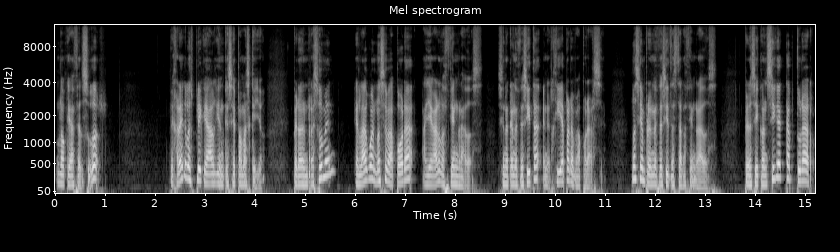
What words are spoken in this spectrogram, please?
lo que hace el sudor. Dejaré que lo explique a alguien que sepa más que yo. Pero en resumen, el agua no se evapora a llegar a los 100 grados, sino que necesita energía para evaporarse. No siempre necesita estar a 100 grados pero si consigue capturar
